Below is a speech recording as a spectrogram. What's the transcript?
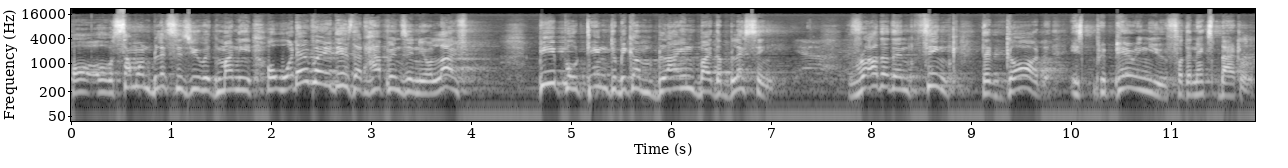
or, or someone blesses you with money, or whatever it is that happens in your life, people tend to become blind by the blessing rather than think that God is preparing you for the next battle.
